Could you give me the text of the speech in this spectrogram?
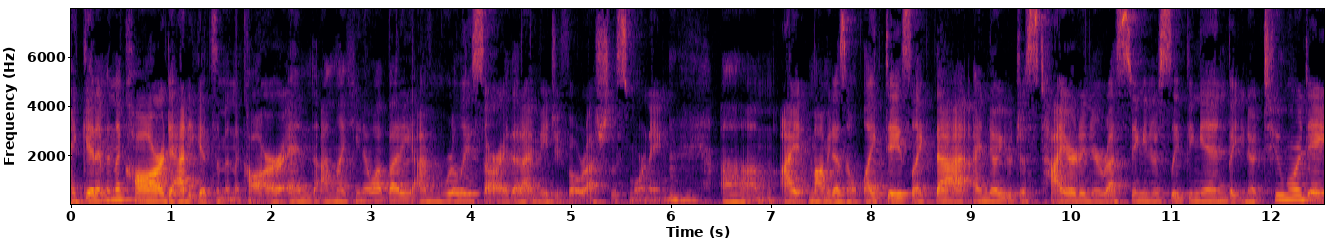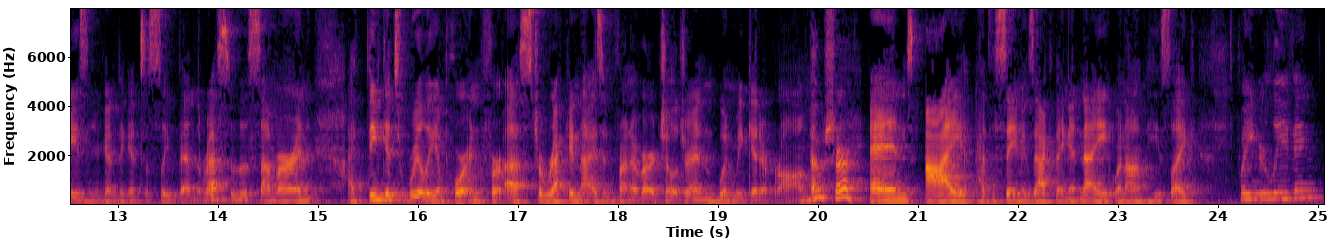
I get him in the car. Daddy gets him in the car, and I'm like, you know what, buddy? I'm really sorry that I made you feel rushed this morning. Mm-hmm. Um, I, mommy doesn't like days like that. I know you're just tired and you're resting and you're sleeping in, but you know, two more days and you're going to get to sleep in the rest of the summer. And I think it's really important for us to recognize in front of our children when we get it wrong. Oh, sure. And I have the same exact thing at night when I'm. He's like wait, you're leaving?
